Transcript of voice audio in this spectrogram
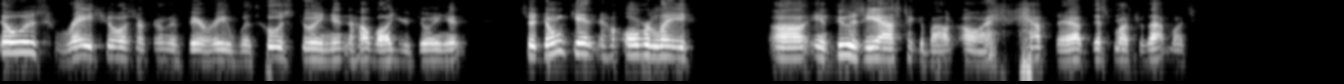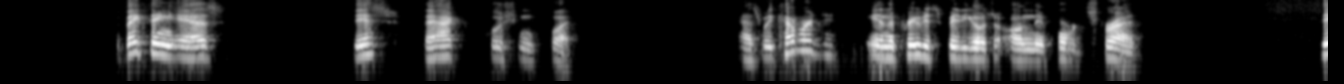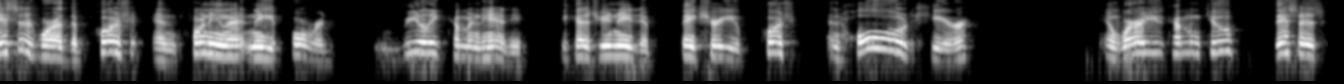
those ratios are going to vary with who's doing it and how well you're doing it. So don't get overly uh, enthusiastic about, oh, I have to have this much or that much. Big thing is this back pushing foot. As we covered in the previous videos on the forward stride, this is where the push and pointing that knee forward really come in handy because you need to make sure you push and hold here. And where are you coming to? This is,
